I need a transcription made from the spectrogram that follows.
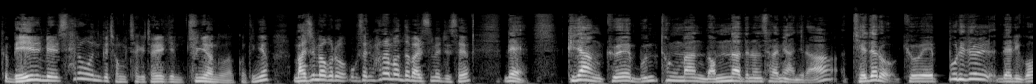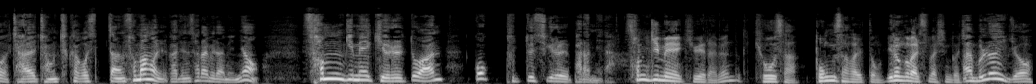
그 매일매일 새로운 그 정착이 저에겐 중요한 것 같거든요. 마지막으로 목사님 하나만 더 말씀해 주세요. 네. 그냥 교회 문턱만 넘나드는 사람이 아니라 제대로 교회의 뿌리를 내리고 잘 정착하고 싶다는 소망을 가진 사람이라면요. 섬김의 기회를 또한 꼭 붙드시기를 바랍니다. 섬김의 기회라면 교사, 봉사 활동, 이런 거 말씀하신 거죠? 아, 물론이죠.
